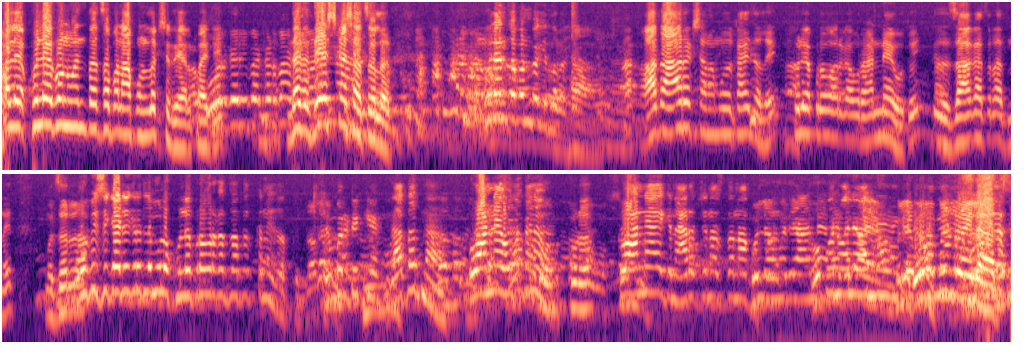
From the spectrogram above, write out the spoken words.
खुल्या खुल्या गुणवंताचं पण आपण लक्ष द्यायला पाहिजे. नाही देश कशा चलत? मुलांचं पण बघितलं पाहिजे. आता आरक्षणामुळे काय झालंय? खुल्या प्रवर्गावर अन्याय होतोय. तिथं जागाच राहत नाहीत. मग जर ओबीसी कॅटेगरीतले मुलं खुल्या प्रवर्गात जातात का नाही जात शंभर टक्के. जातात ना. तो अन्याय होतो का नाही? होत? पुढं? तो अन्याय आहे की नाही? आरक्षण असताना ओपन वाले अन्याय राहिलं आज.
